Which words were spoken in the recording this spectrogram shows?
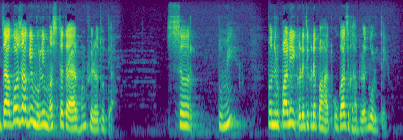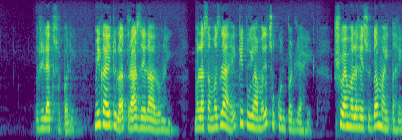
जागोजागी मुली मस्त तयार होऊन फिरत होत्या. सर तुम्ही? पण रुपाली इकडे तिकडे पाहत उगाच घाबरत बोलते. रिलॅक्स रुपाली. मी काही तुला त्रास द्यायला आलो नाही. मला समजलं आहे की तू ह्यामध्ये चुकून पडली आहे. शिवाय मला हे सुद्धा माहीत आहे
